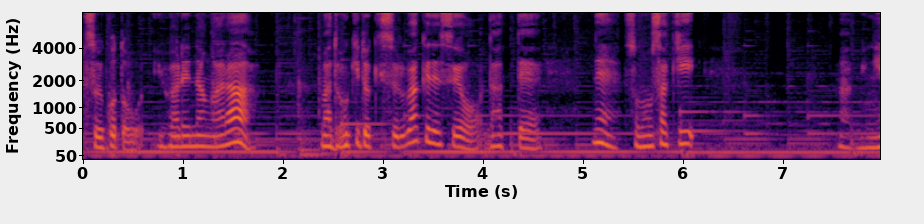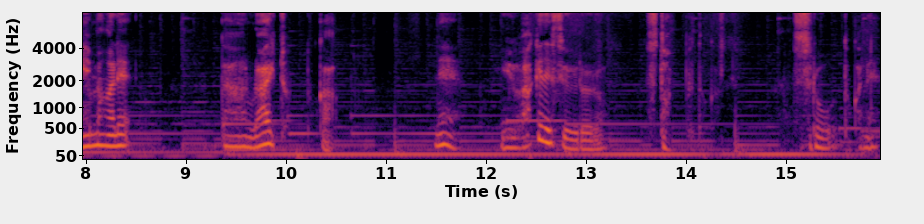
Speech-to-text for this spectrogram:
そういうことを言われながら、まあ、ドキドキするわけですよ。だってねその先、まあ、右へ曲がれターンライトとかね言うわけですよいろいろストップとかスローとかね。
